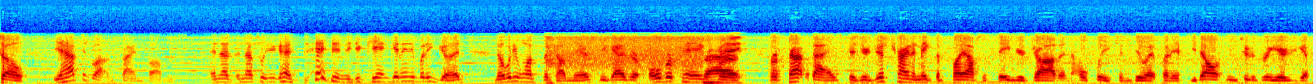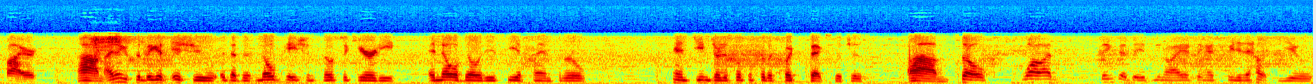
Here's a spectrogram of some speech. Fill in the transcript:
So you have to go out and sign bums. And, that, and that's what you guys did. And you can't get anybody good. Nobody wants to come there. So you guys are overpaying right. for, for crap guys because you're just trying to make the playoffs to save your job, and hopefully you can do it. But if you don't, in two to three years, you get fired. Um, I think it's the biggest issue is that there's no patience, no security, and no ability to see a plan through. And teams are just looking for the quick fix, which is um, so. While I think that they, you know, I think I tweeted out to you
